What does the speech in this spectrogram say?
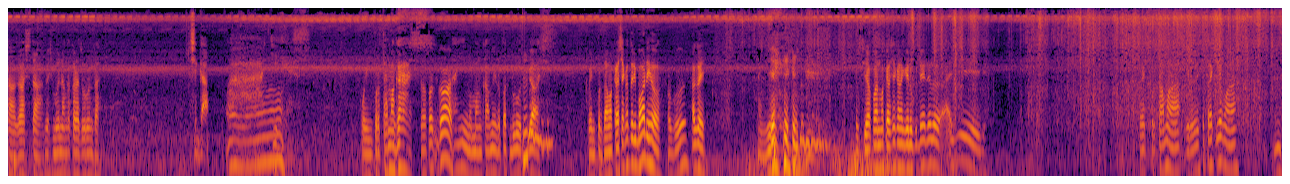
tah gas tah, gas menang kara turun tah. Sigap. Wah, yes. Poin pertama gas. Dapat gas. Ay, memang kami dapat belut gas. Poin pertama kerasa kan tadi bawah deh ho. Bagus. Agoy. Anjing. Persiapan kerasa kan gede gede dulu. Anjing. Trek pertama, ini trek ya mah. Hmm.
